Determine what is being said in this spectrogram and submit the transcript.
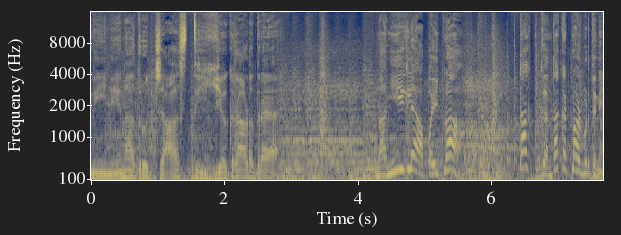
ನೀನೇನಾದ್ರೂ ಜಾಸ್ತಿ ಎಗರಾಡಿದ್ರೆ ನಾನು ಈಗಲೇ ಆ ಪೈಪ್ನ ಟಕ್ ಅಂತ ಕಟ್ ಮಾಡ್ಬಿಡ್ತೀನಿ.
